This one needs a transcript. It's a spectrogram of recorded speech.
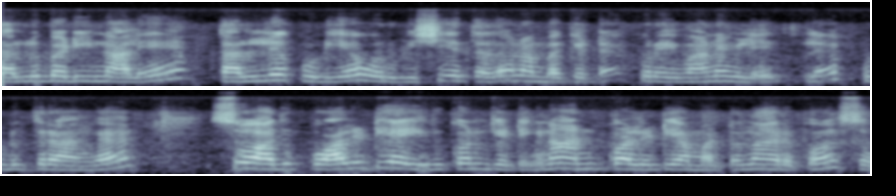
தள்ளுபடினாலே தள்ளக்கூடிய ஒரு விஷயத்தை தான் நம்ம கிட்ட குறைவான விலையில் கொடுக்குறாங்க. ஸோ அது குவாலிட்டியாக இருக்கும்னு கேட்டிங்கன்னா அன்குவாலிட்டியாக மட்டும்தான் இருக்கும். ஸோ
